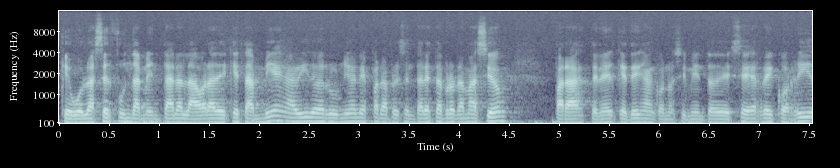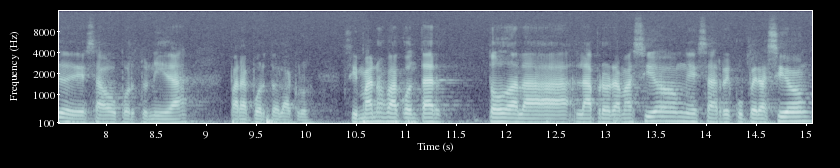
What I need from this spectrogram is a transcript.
que vuelve a ser fundamental a la hora de que también ha habido reuniones para presentar esta programación para tener que tengan conocimiento de ese recorrido y de esa oportunidad para Puerto de la Cruz. Sin más nos va a contar toda la, programación, esa recuperación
